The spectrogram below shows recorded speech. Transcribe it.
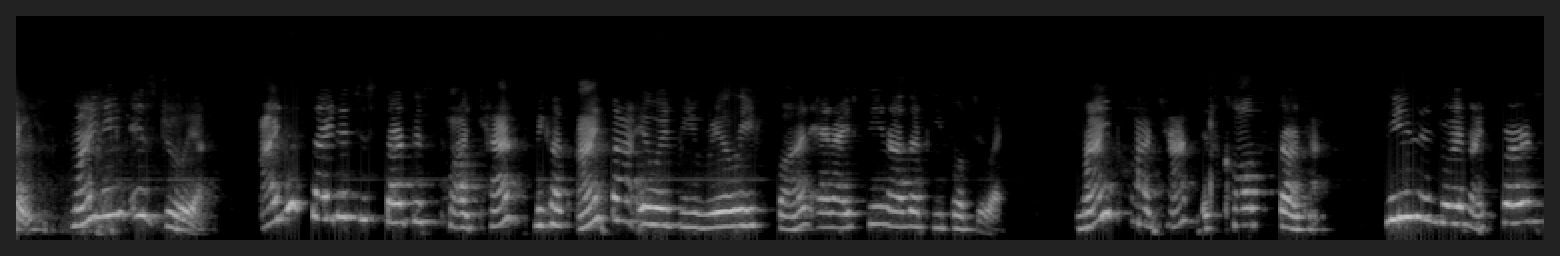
Hi, my name is Julia. I decided to start this podcast because I thought it would be really fun and I've seen other people do it. My podcast is called StarCast. Please enjoy my first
